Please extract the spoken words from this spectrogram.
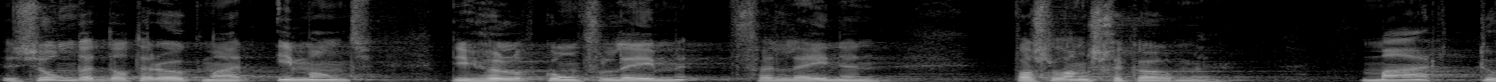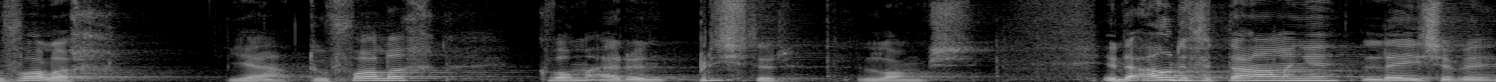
zonder dat er ook maar iemand die hulp kon verlenen, was langsgekomen. Maar toevallig, ja, toevallig kwam er een priester langs. In de oude vertalingen lezen we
